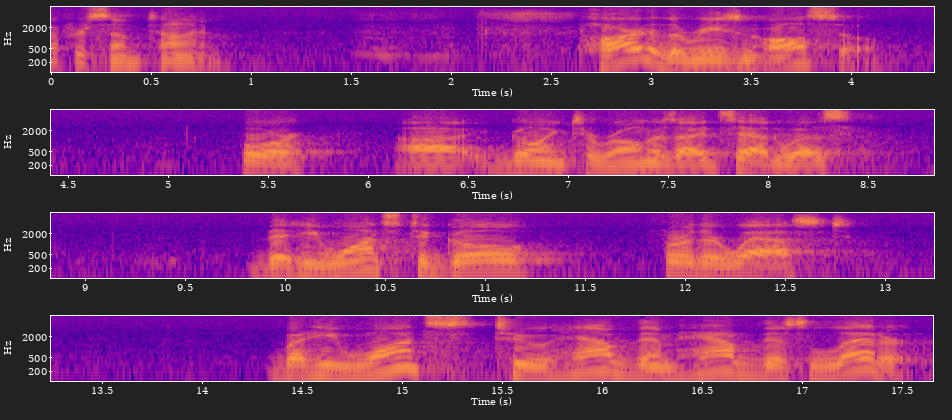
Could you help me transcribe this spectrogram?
uh, for some time. Part of the reason also for uh, going to Rome, as I had said, was that he wants to go further west, but he wants to have them have this letter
